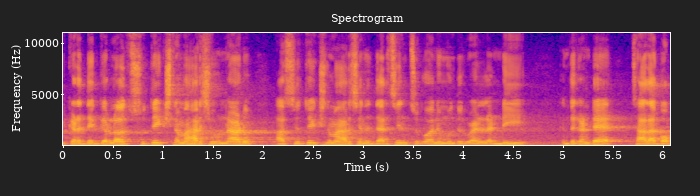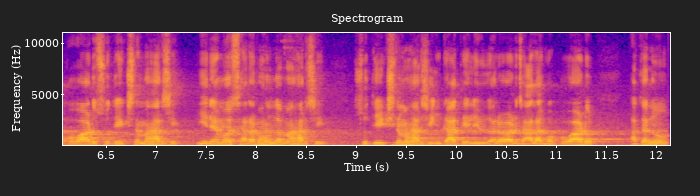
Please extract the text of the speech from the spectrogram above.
ఇక్కడ దగ్గరలో సుతీక్ష్ణ మహర్షి ఉన్నాడు. ఆ సుతీక్ష్ణ మహర్షిని దర్శించుకొని ముందుకు వెళ్ళండి. ఎందుకంటే చాలా గొప్పవాడు సుతీక్ష్ణ మహర్షి. ఈయనేమో శరభంగ మహర్షి. సుతీక్ష్ణ మహర్షి ఇంకా తెలివిగలవాడు చాలా గొప్పవాడు. అతను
